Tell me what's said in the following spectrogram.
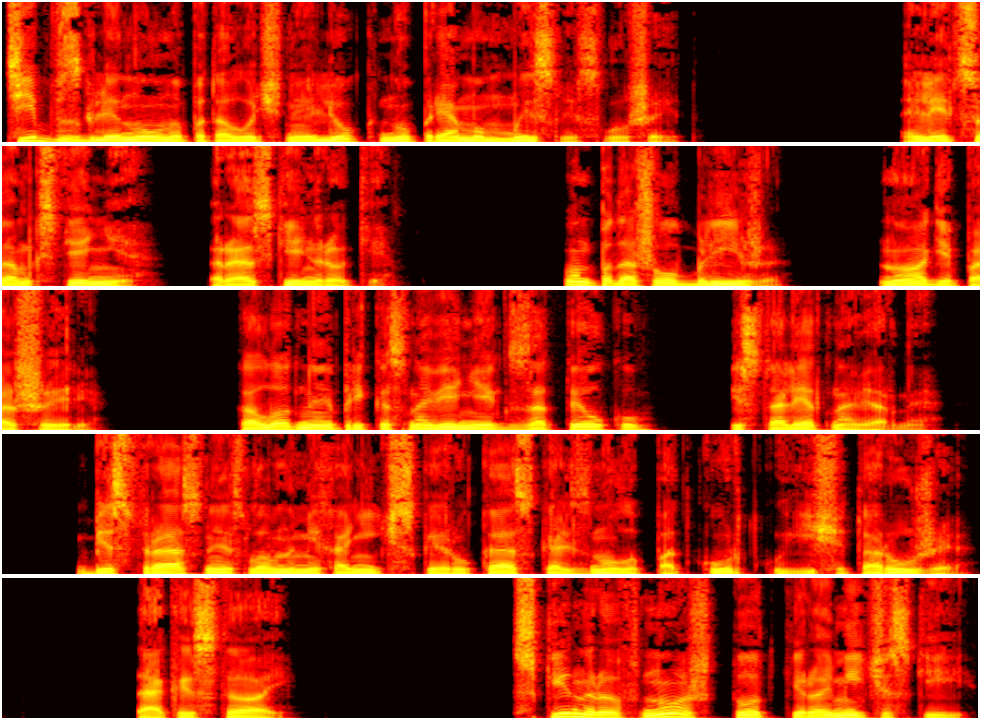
Тип взглянул на потолочный люк, ну, прямо мысли слушает. Лицом к стене. Раскинь руки. Он подошел ближе, ноги пошире. Холодное прикосновение к затылку, пистолет, наверное. Бесстрастная, словно механическая рука, скользнула под куртку, ищет оружие. Так и стой. Скиннеров нож, тот керамический,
